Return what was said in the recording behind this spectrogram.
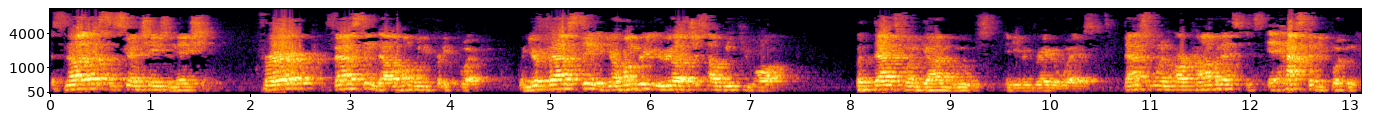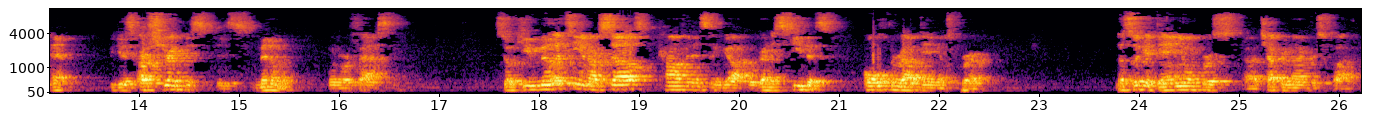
It's not us that's going to change the nation. Prayer, fasting, that'll humble you pretty quick. When you're fasting and you're hungry, you realize just how weak you are. But that's when God moves in even greater ways. That's when our confidence, it has to be put in Him. Because our strength is, is minimal when we're fasting. So humility in ourselves, confidence in God. We're going to see this all throughout Daniel's prayer. Let's look at Daniel, verse uh, chapter nine, verse five.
